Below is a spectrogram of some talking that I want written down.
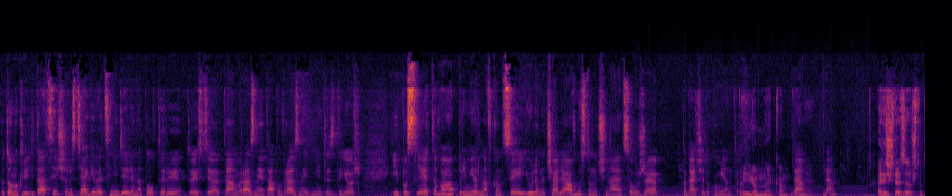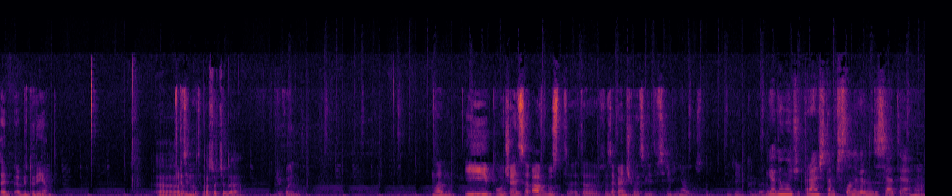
Потом аккредитация еще растягивается недели на полторы, то есть э, там разные этапы в разные дни ты сдаешь. И после этого, примерно в конце июля, начале августа, начинается уже подача документов. Приемная Да, кампания. да. А это считается, что ты абитуриент? Э, В ординатуру. По сути, да. Прикольно. Ладно. И получается, август это заканчивается где-то в середине августа? Или когда? Я думаю, чуть пораньше, там число, наверное, 10 Ага.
